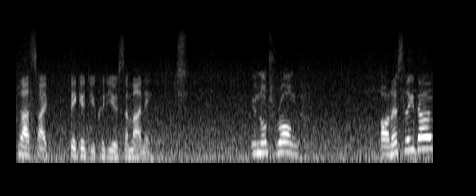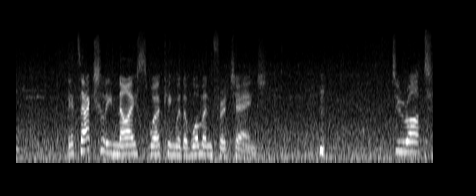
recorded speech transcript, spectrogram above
Plus, I figured you could use the money. You're not wrong. Honestly, though, it's actually nice working with a woman for a change. Du right.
